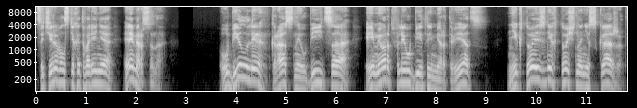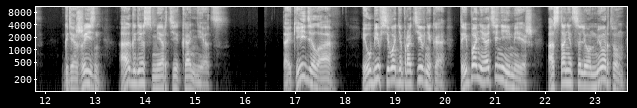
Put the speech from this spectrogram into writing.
цитировал стихотворение Эмерсона Убил ли красный убийца и мертв ли убитый мертвец, никто из них точно не скажет, где жизнь, а где смерти конец. Такие дела. И убив сегодня противника, ты понятия не имеешь, останется ли он мертвым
